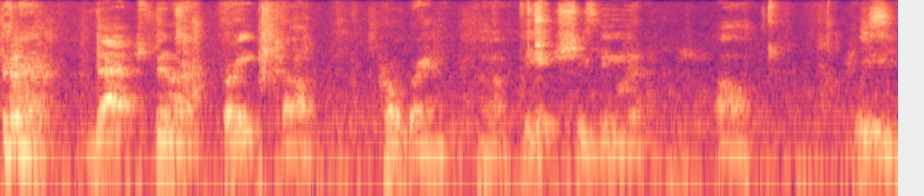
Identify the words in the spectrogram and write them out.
that's been a great, uh, program, uh, VHCB and, uh, we,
